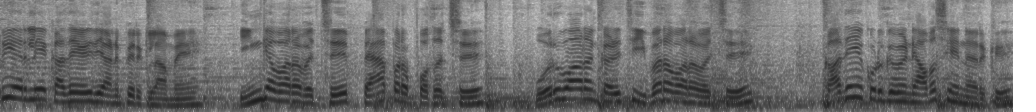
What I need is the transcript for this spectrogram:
கொரியர்லயே கதை எழுதி அனுப்பியிருக்கலாமே. இங்க வர வச்சு பேப்பரை புதைச்சு ஒரு வாரம் கழிச்சு இவரை வர வச்சு கதையை கொடுக்க வேண்டிய அவசியம் என்ன இருக்கு?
